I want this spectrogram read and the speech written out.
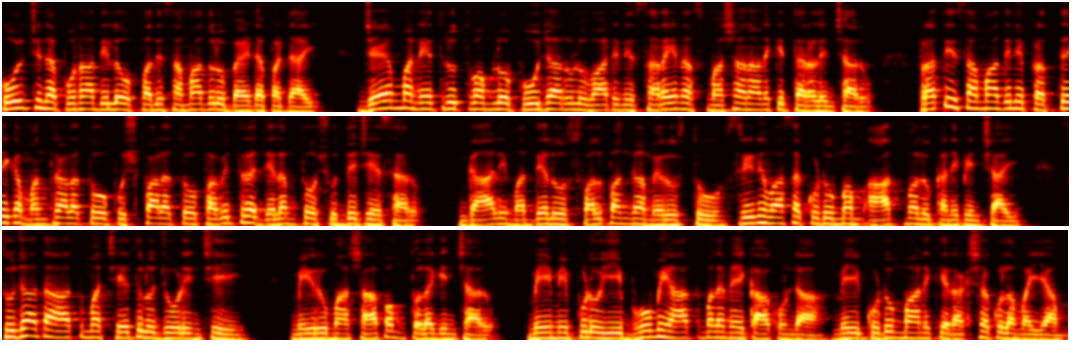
కూల్చిన పునాదిలో పది సమాధులు బయటపడ్డాయి. జయమ్మ నేతృత్వంలో పూజారులు వాటిని సరైన శ్మశానానికి తరలించారు. ప్రతి సమాధిని ప్రత్యేక మంత్రాలతో పుష్పాలతో పవిత్ర జలంతో శుద్ధి చేశారు. గాలి మధ్యలో స్వల్పంగా మెరుస్తూ శ్రీనివాస కుటుంబం ఆత్మలు కనిపించాయి. సుజాత ఆత్మ చేతులు జోడించి మీరు మా శాపం తొలగించారు. మేమిప్పుడు ఈ భూమి ఆత్మలమే కాకుండా మీ కుటుంబానికి రక్షకులమయ్యాం.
